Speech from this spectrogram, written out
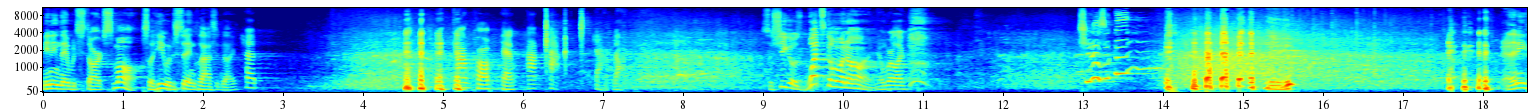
meaning they would start small. So he would sit in class and be like, "Hey." Ah, ah, so she goes, What's going on? And we're like, She doesn't know. and then he,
